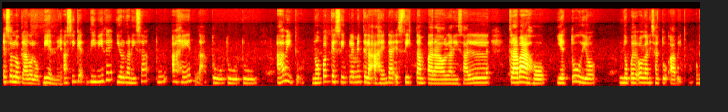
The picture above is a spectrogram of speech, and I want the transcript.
eso es lo que hago los viernes. Así que divide y organiza tu agenda, tu, tu, tu hábito, no porque simplemente las agendas existan para organizar trabajo y estudio, no puedes organizar tu hábito, ¿ok?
